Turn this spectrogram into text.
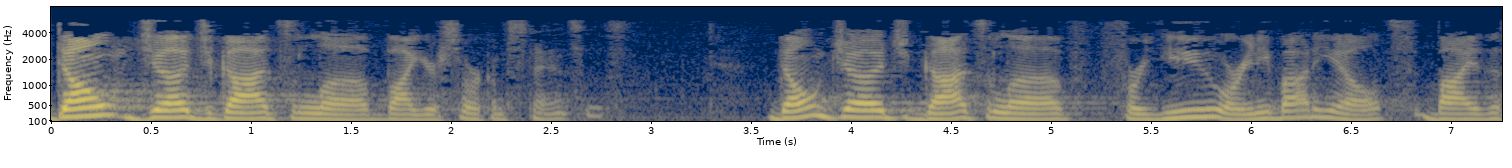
don't judge God's love by your circumstances. Don't judge God's love for you or anybody else by the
